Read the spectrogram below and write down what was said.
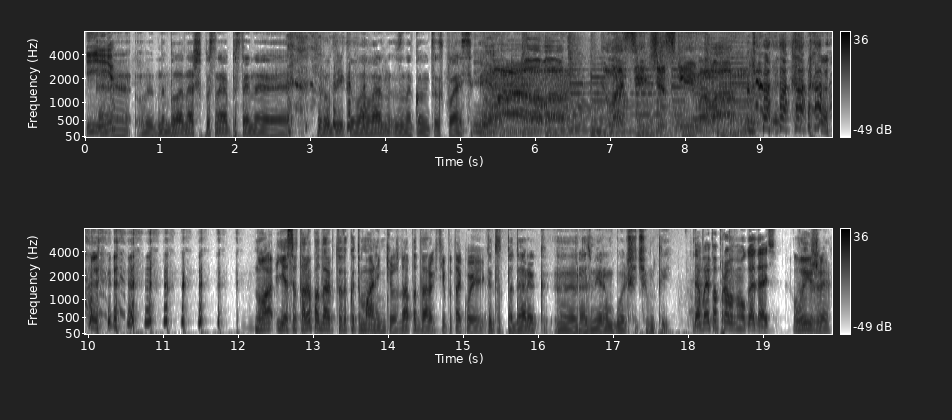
И? Э, была наша постоянная, рубрика «Вован знакомится с классикой». Вован, классический Вован. Ну, а если второй подарок, то какой-то маленький уже, да, подарок, типа такой? Этот подарок э, размером больше, чем ты. Давай попробуем угадать. Лыжи.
